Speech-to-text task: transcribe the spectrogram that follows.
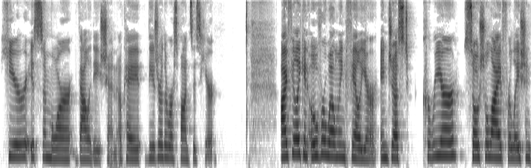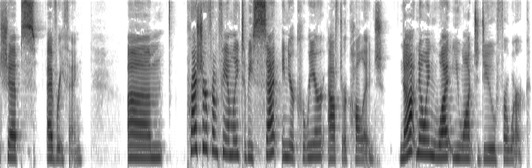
here is some more validation. Okay, these are the responses here. I feel like an overwhelming failure in just career, social life, relationships, everything. Um, pressure from family to be set in your career after college, not knowing what you want to do for work.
